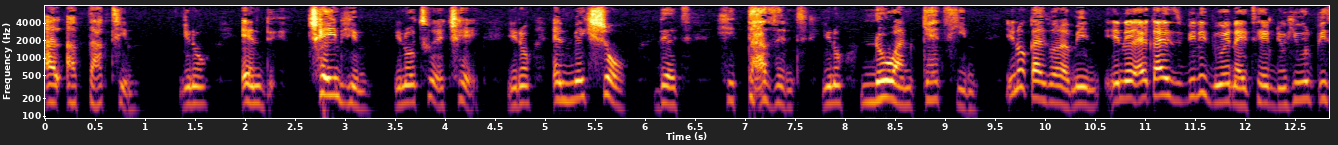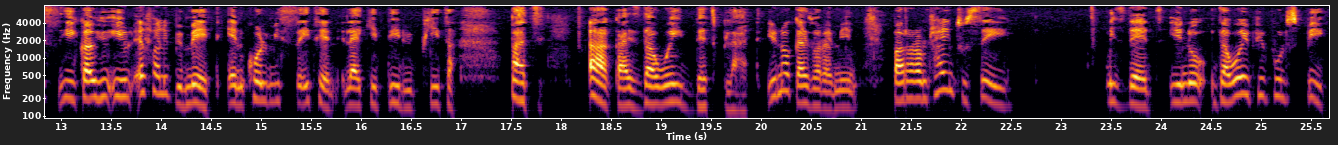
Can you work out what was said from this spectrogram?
I'll abduct him, you know, and chain him, you know, to a chair, you know, and make sure that he doesn't, you know, no one gets him you know, guys, what I mean. You know, guys, believe me when I tell you, he will be he can he will actually be mad and call me Satan like he did with Peter. But ah, guys, the way that blood, you know, guys, what I mean. But what I'm trying to say is that you know the way people speak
